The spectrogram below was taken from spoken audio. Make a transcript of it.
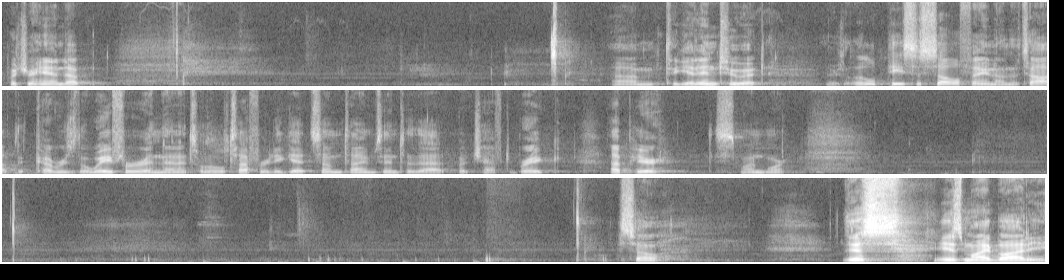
put your hand up. Um, to get into it, there's a little piece of cellophane on the top that covers the wafer, and then it's a little tougher to get sometimes into that, but you have to break up here. Just one more. So, this is my body,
